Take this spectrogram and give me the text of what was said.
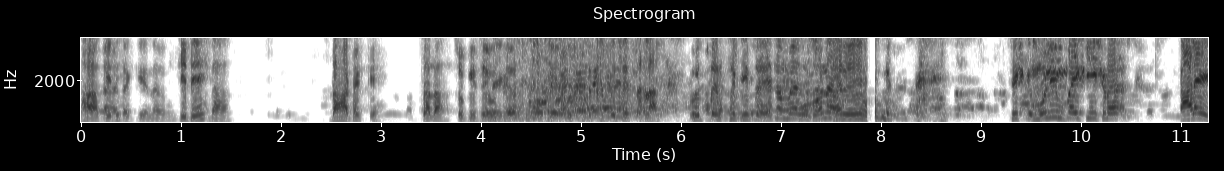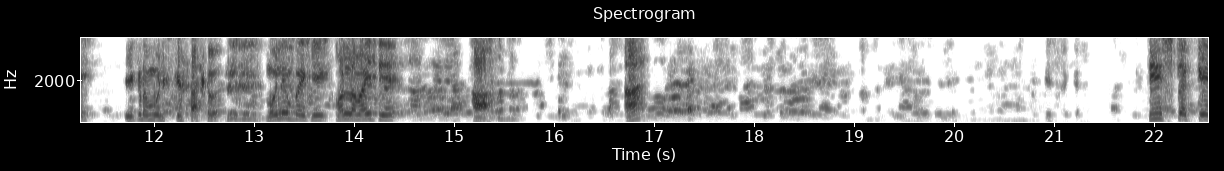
हा किती? किती? दहा. टक्के. चला चुकीचं उत्तर. ओके उत्तर चुकीचं. चला उत्तर चुकीचं. आहे सिक मुलींपैकी इकडं काळे. इकडं मुली दाखव. मुलींपैकी कोणाला माहितीये हा. हा तीस टक्के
